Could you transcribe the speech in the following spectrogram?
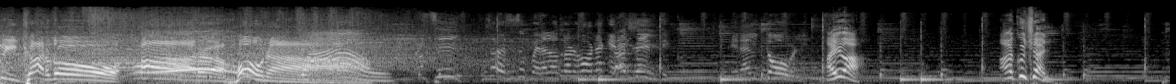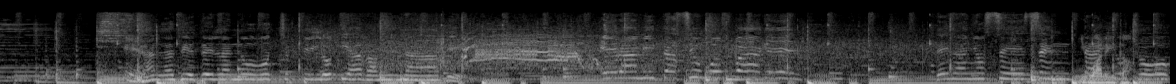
Ricardo Arjona. Wow. Vamos a ver si supera el otro Arjona que era idéntico. Era el doble. Ahí va. A escuchar. Eran las 10 de la noche, piloteaba mi nave. Era mitad de un del año 68. Igualito.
